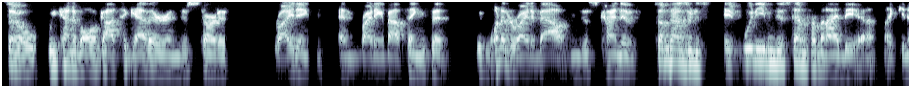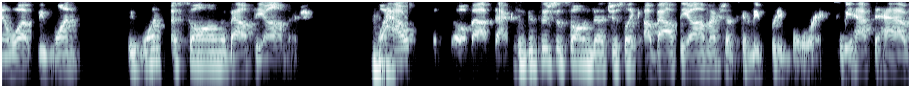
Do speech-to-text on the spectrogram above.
so we kind of all got together and just started writing and writing about things that we wanted to write about and just kind of sometimes it, just, it would even just stem from an idea. Like you know what? We want we want a song about the amish. Well how do we go about that? Because if it's just a song that's just like about the amish that's going to be pretty boring. So we have to have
